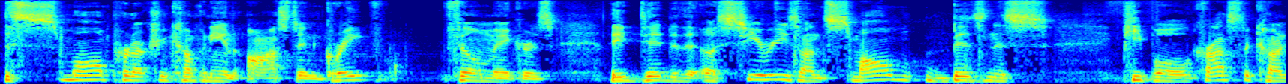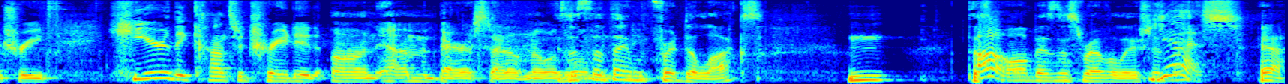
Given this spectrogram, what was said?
this small production company in Austin, great filmmakers. They did a series on small business people across the country. Here they concentrated on. I'm embarrassed. I don't know. Is this the thing for deluxe? The Oh. small business revolution. thing? Yes. Yeah.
